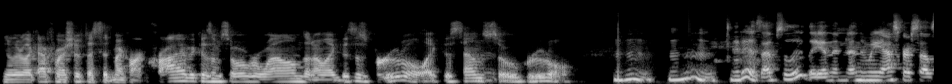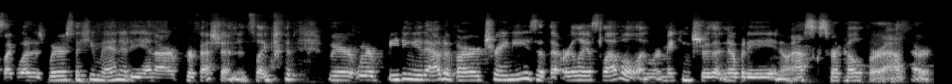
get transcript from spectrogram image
you know, they're like, after my shift, I sit in my car and cry because I'm so overwhelmed, and I'm like, this is brutal. Like this sounds mm. so brutal. Mm-hmm. Mm-hmm. It is absolutely, and then and then we ask ourselves like, what is where's the humanity in our profession? It's like we're we're beating it out of our trainees at the earliest level, and we're making sure that nobody you know asks for help or asks, or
